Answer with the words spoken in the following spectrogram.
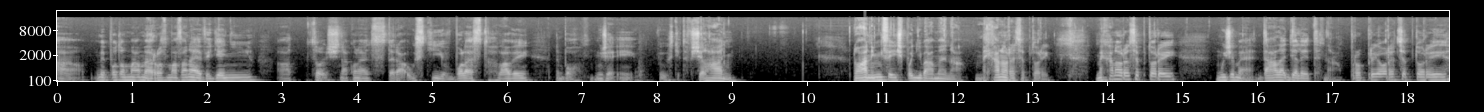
a my potom máme rozmazané vidění, a což nakonec teda ústí v bolest hlavy nebo může i vyústit v šelhání. No a nyní se již podíváme na mechanoreceptory. Mechanoreceptory můžeme dále dělit na proprioreceptory,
